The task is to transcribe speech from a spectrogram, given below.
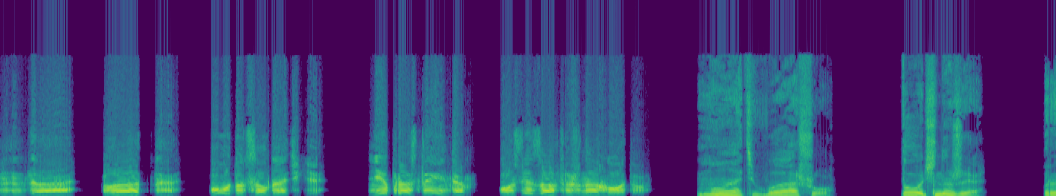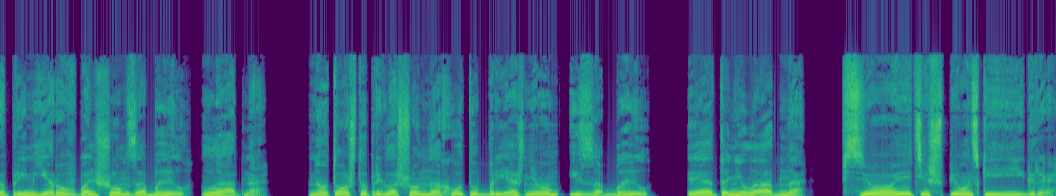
Да. Ладно. Будут солдатики. Не простынь там. Послезавтра же на охоту. Мать вашу. Точно же. Про премьеру в Большом забыл. Ладно. Но то, что приглашен на охоту Брежневым и забыл, это неладно. Все эти шпионские игры.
